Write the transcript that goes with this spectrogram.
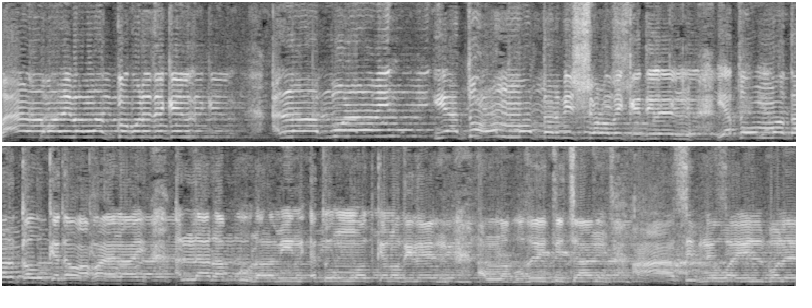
ভাইরা আমার লক্ষ্য করে দেখেন। এত উম্মত তার বিশ্ব নবীকে দিলেন, এত উম্মত আর কাউকে দেওয়া হয় নাই। আল্লাহ রাব্বুল আলামিন এত উম্মত কেন দিলেন? আল্লাহ বুঝাইতে চান আসিবনে ওয়াইল বলে,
